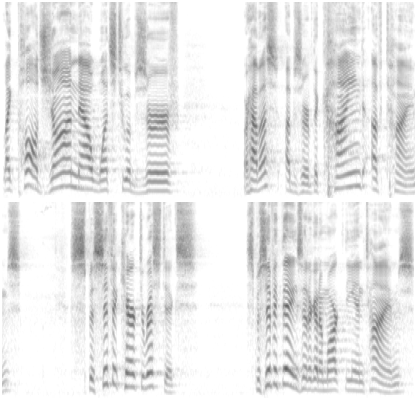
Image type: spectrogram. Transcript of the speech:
like Paul, John now wants to observe or have us observe the kind of times, specific characteristics, specific things that are going to mark the end times,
